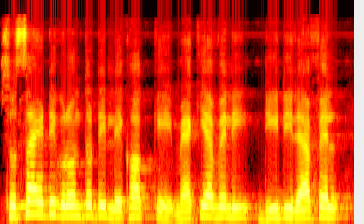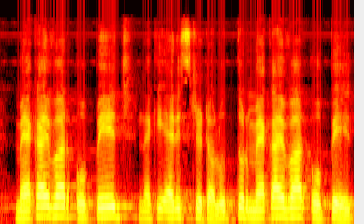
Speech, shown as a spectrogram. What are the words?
সোসাইটি গ্রন্থটির লেখক কে? Machiavelli, D D Raphael, MacIver ও পেজ নাকি অ্যারিস্টটল? উত্তর ম্যাকাইভার ও পেজ।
